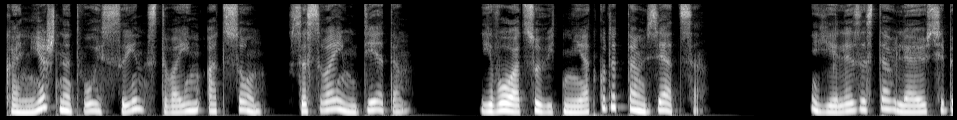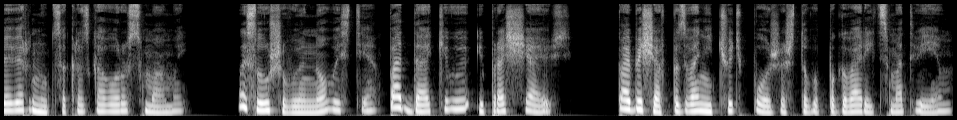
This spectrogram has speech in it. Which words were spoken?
Конечно, твой сын с твоим отцом, со своим дедом. Его отцу ведь неоткуда там взяться». Еле заставляю себя вернуться к разговору с мамой. Выслушиваю новости, поддакиваю и прощаюсь, пообещав позвонить чуть позже, чтобы поговорить с Матвеем.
